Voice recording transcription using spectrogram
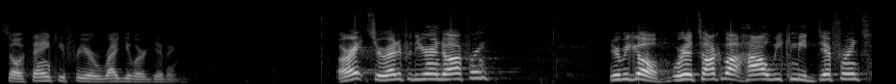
So thank you for your regular giving. All right, so you ready for the year end offering? Here we go. We're going to talk about how we can be different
